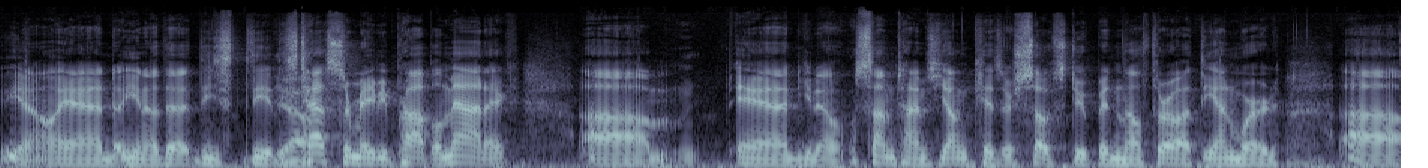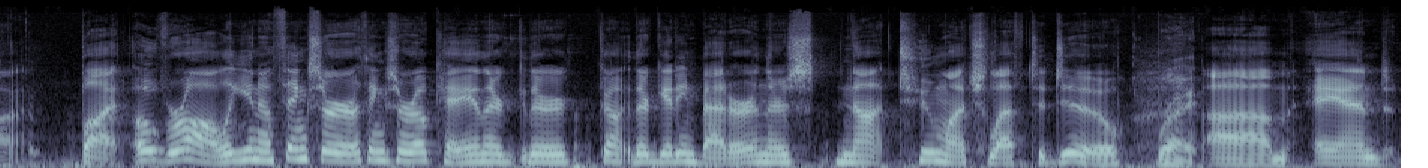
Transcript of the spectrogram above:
you know, and you know the, these the, these Yeah. tests are maybe problematic. Um, and you know sometimes young kids are so stupid and they'll throw out the n word. Uh, but overall, you know things are things are okay and they're they're they're getting better and there's not too much left to do. Right. Um, and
